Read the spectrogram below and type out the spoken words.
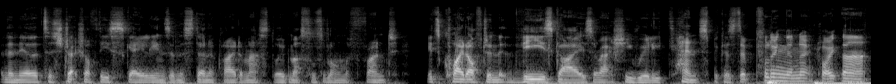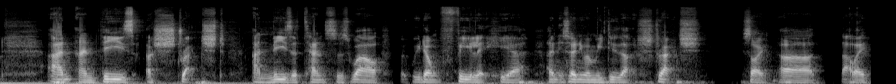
and then the other to stretch off these scalenes and the sternocleidomastoid muscles along the front. It's quite often that these guys are actually really tense because they're pulling the neck like that, and and these are stretched and knees are tense as well, but we don't feel it here. And it's only when we do that stretch, sorry, uh, that way,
